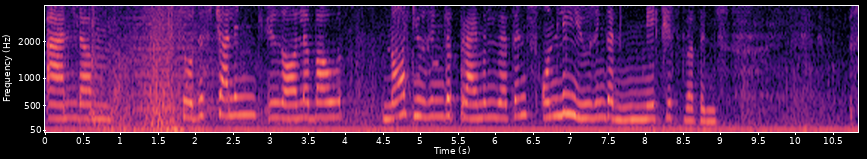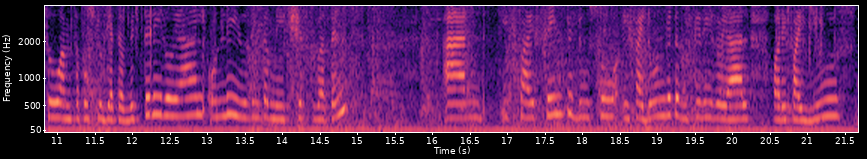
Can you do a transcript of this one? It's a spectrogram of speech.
And um, so this challenge is all about not using the primal weapons, only using the makeshift weapons. So I'm supposed to get a victory royale only using the makeshift weapons. And if I fail to do so, if I don't get a victory royale or if I use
